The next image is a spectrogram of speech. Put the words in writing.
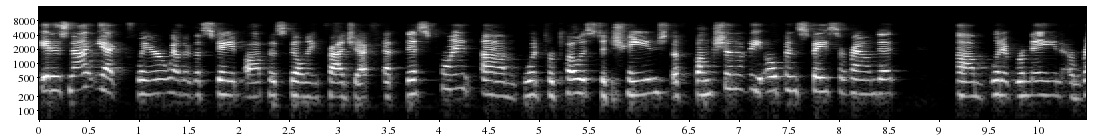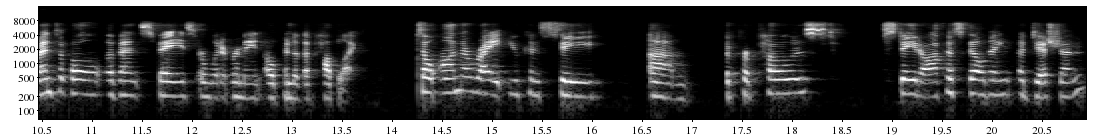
It is not yet clear whether the state office building project at this point um, would propose to change the function of the open space around it. Um, Would it remain a rentable event space or would it remain open to the public? So on the right, you can see um, the proposed state office building addition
